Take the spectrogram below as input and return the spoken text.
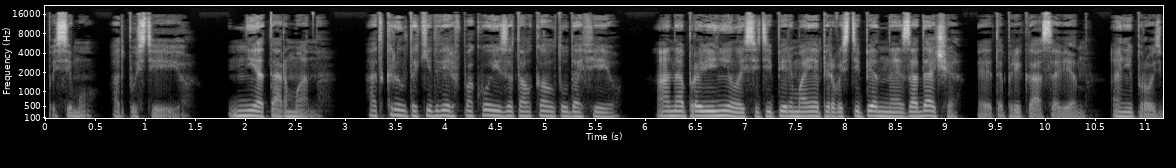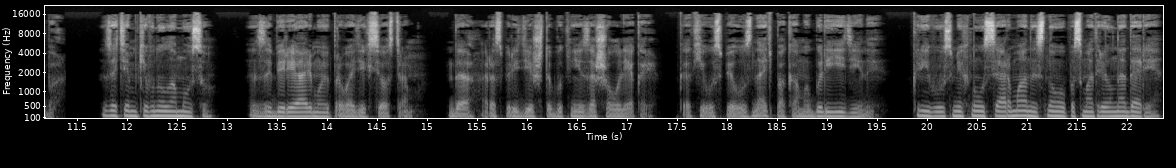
Посему отпусти ее. Нет, Арман. Открыл таки дверь в покой и затолкал туда фею. Она провинилась, и теперь моя первостепенная задача — это приказ, Авен, а не просьба. Затем кивнул Амосу. Забери Альму и проводи к сестрам. Да, распорядись, чтобы к ней зашел лекарь. Как я успел узнать, пока мы были едины. Криво усмехнулся Арман и снова посмотрел на Дарья.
